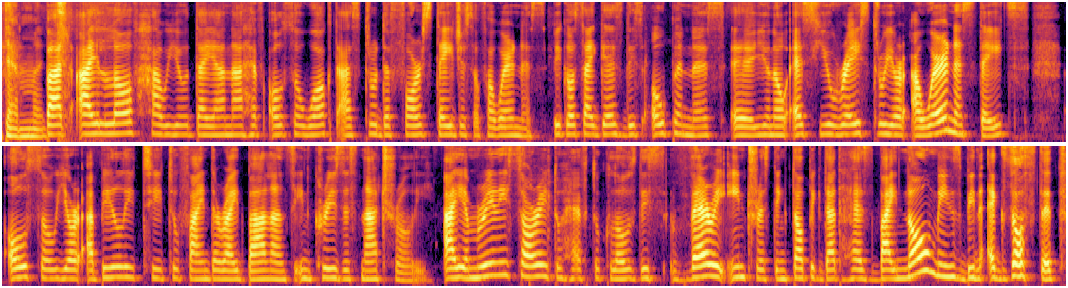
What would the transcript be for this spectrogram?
damn it. But I love how you, Diana, have also walked us through the four stages of awareness. Because I guess this openness, uh, you know, as you race through your awareness states, also your ability to find the right balance increases naturally. I am really sorry to have to close this very interesting topic that has by no means been exhausted.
